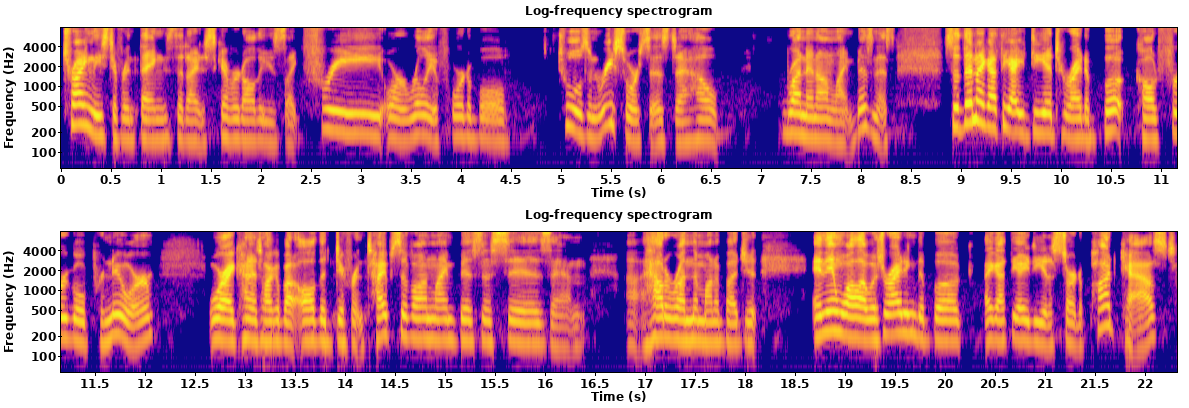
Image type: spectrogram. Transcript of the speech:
trying these different things that I discovered all these like free or really affordable tools and resources to help run an online business. So then I got the idea to write a book called Frugalpreneur, where I kind of talk about all the different types of online businesses and uh, how to run them on a budget. And then while I was writing the book, I got the idea to start a podcast,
